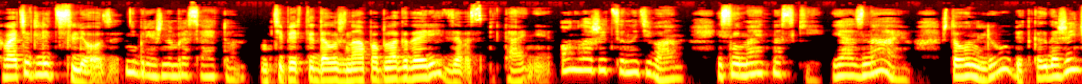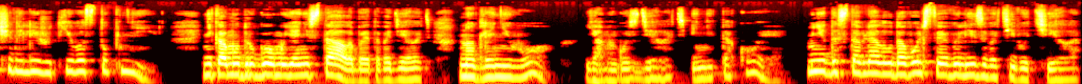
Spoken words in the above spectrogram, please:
«Хватит лить слезы», — небрежно бросает он. «Теперь ты должна поблагодарить за воспитание». Он ложится на диван и снимает носки. Я знаю, что он любит, когда женщины лижут его ступни. Никому другому я не стала бы этого делать, но для него я могу сделать и не такое. Мне доставляло удовольствие вылизывать его тело,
